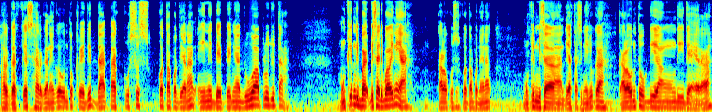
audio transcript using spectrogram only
Harga cash, harga nego untuk kredit data khusus Kota Pontianak. Ini DP-nya 20 juta. Mungkin bisa di bawah ini ya. Kalau khusus kota Pontianak mungkin bisa di atas ini juga. Kalau untuk di yang di daerah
